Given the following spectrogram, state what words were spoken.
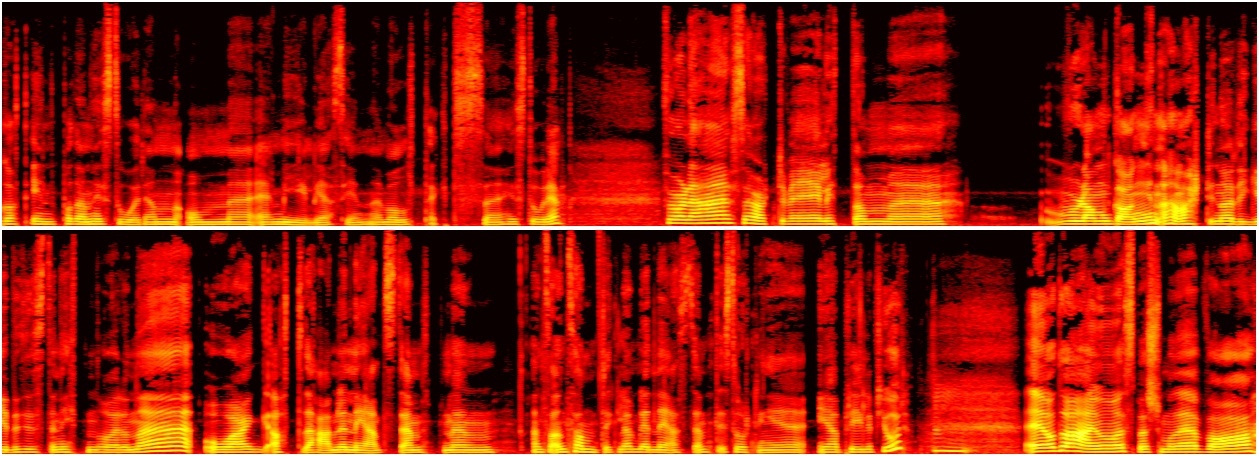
gått inn på den historien om eh, Emilie sin voldtektshistorie. Før det her så hørte vi litt om eh, hvordan gangen har vært i Norge de siste 19 årene, og at det her ble nedstemt, men altså en samtykkelov ble nedstemt i Stortinget i april i fjor. Eh, og da er jo spørsmålet hva,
